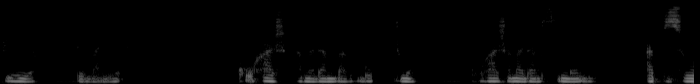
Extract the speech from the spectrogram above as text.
pire des manières. Courage à Madame Bagbo, du moins. Courage à Madame Simone. À bisous.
